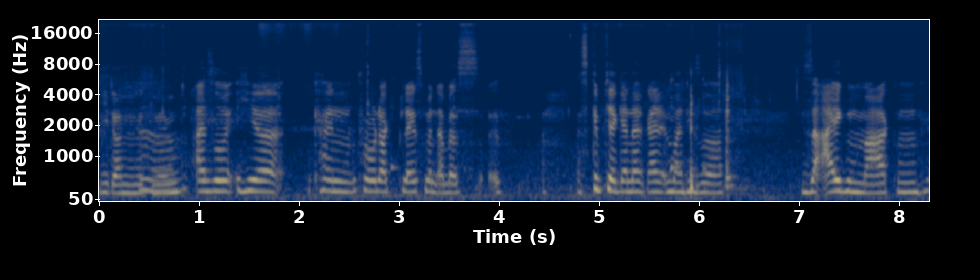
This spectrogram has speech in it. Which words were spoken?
die dann mitnimmt. Also hier kein Product Placement, aber es, äh, es gibt ja generell immer diese, diese Eigenmarken,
